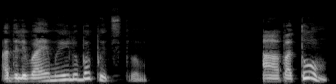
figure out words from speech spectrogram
одолеваемые любопытством. А потом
